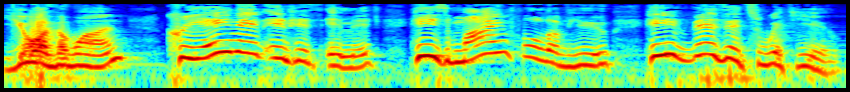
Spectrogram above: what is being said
you're the one, created in his image. He's mindful of you. He visits with you.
